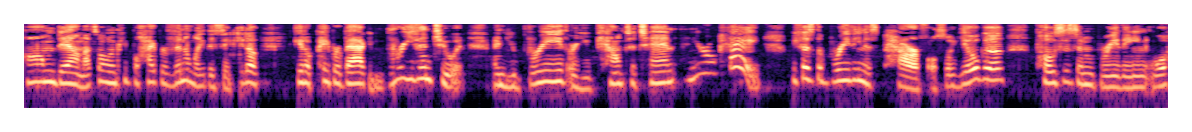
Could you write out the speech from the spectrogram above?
calm down. That's why when people hyperventilate, they say, get a get a paper bag and breathe into it. And you breathe or you count to 10 and you're okay because the breathing is powerful. So yoga poses and breathing will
